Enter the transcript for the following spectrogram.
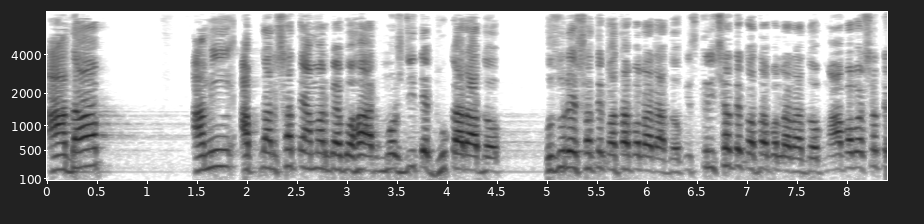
আদাব আমি আপনার সাথে আমার ব্যবহার, মসজিদে ঢুকার আদব, হুজুরের সাথে কথা বলার আদব, স্ত্রীর সাথে কথা বলার আদব, মা বাবার সাথে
